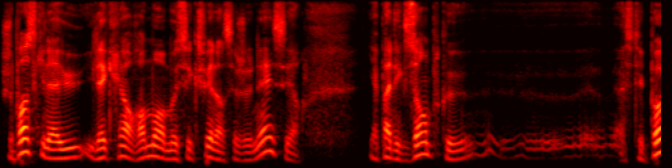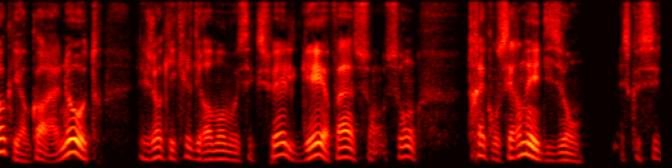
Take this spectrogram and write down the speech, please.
Je pense qu'il a eu, il a écrit un roman homosexuel dans sa jeunesse. Il n'y a pas d'exemple que à cette époque, et encore un autre, les gens qui écrivent des romans homosexuels, gays, enfin, sont, très concernés, disons. Est-ce que c'est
